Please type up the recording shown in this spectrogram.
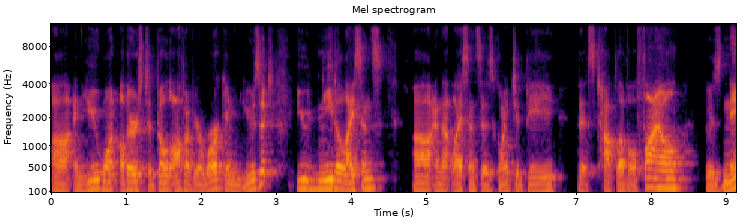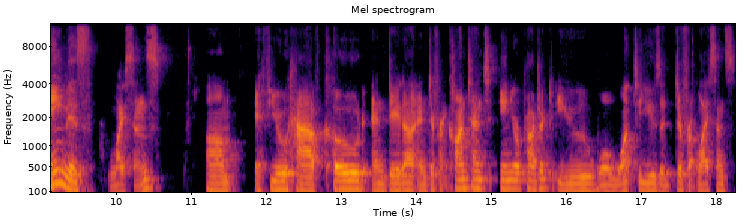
uh, and you want others to build off of your work and use it, you need a license. Uh, and that license is going to be this top level file whose name is license. Um, if you have code and data and different content in your project, you will want to use a different license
